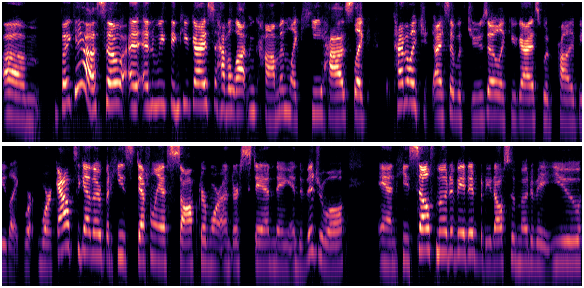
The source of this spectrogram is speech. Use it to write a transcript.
Um but yeah so and we think you guys have a lot in common like he has like kind of like i said with juzo like you guys would probably be like work, work out together but he's definitely a softer more understanding individual and he's self-motivated but he'd also motivate you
